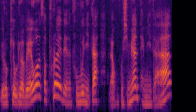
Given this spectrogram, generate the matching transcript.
이렇게 우리가 외워서 풀어야 되는 부분이다라고 보시면 됩니다.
